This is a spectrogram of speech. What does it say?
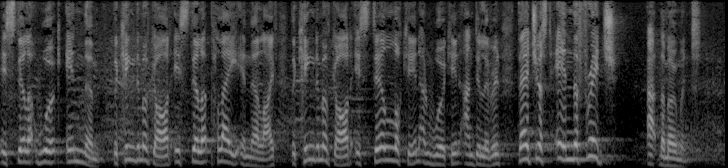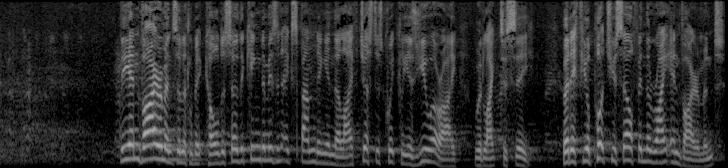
is still at work in them. The kingdom of God is still at play in their life. The kingdom of God is still looking and working and delivering. They're just in the fridge at the moment. The environment's a little bit colder, so the kingdom isn't expanding in their life just as quickly as you or I would like to see. But if you put yourself in the right environment,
